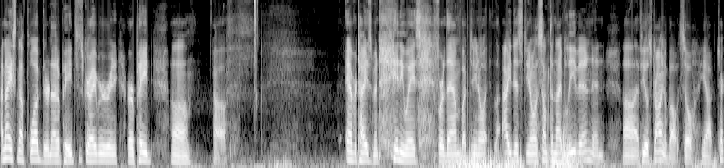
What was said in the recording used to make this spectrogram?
a nice enough plug. They're not a paid subscriber or, any, or a paid um, uh, advertisement anyways for them but you know i just you know it's something i believe in and uh, i feel strong about. So yeah check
